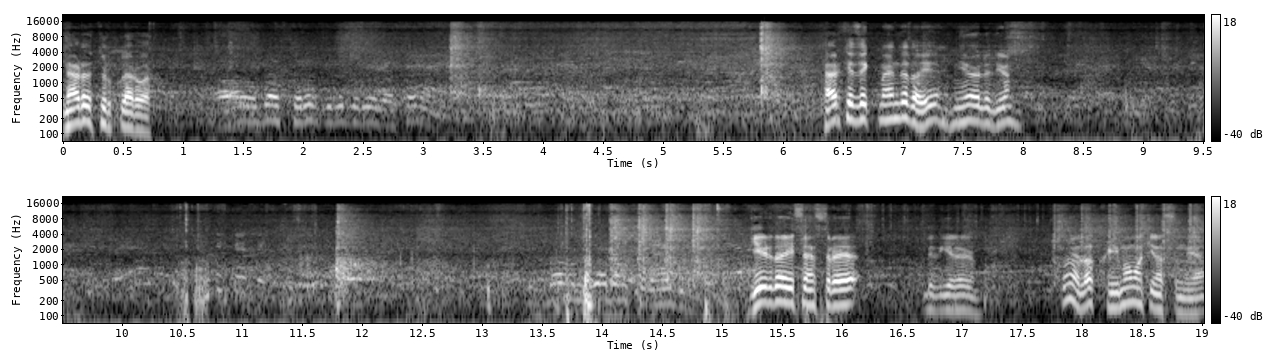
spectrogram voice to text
Nerede Türkler var? Orada sırık gibi duruyor baksana. Herkes ekmeğinde dayı. Niye öyle diyorsun? Gir dayı sen sıraya. Biz gelelim. Bu ne la? Kıyma makinesi mi ya?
